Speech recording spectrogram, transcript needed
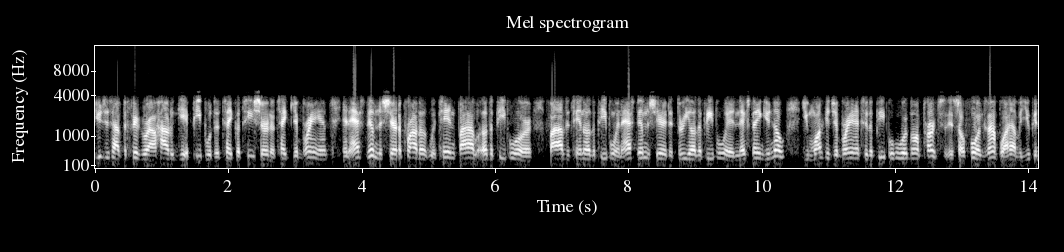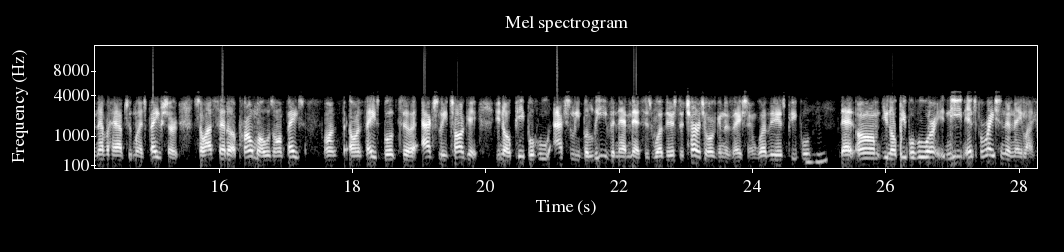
you just have to figure out how to get people to take a T-shirt or take your brand and ask them to share the product with ten, five other people or five to ten other people, and ask them to share it to three other people. And next thing you know, you market your brand to the people who are going to purchase it. So, for example, I have a "You Can Never Have Too Much Faith" shirt. So I set up promos on face on on Facebook to actually target you know people who actually believe in that message, whether it's the church organization, whether it's people mm-hmm. that um you know people who are need inspiration in their life.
